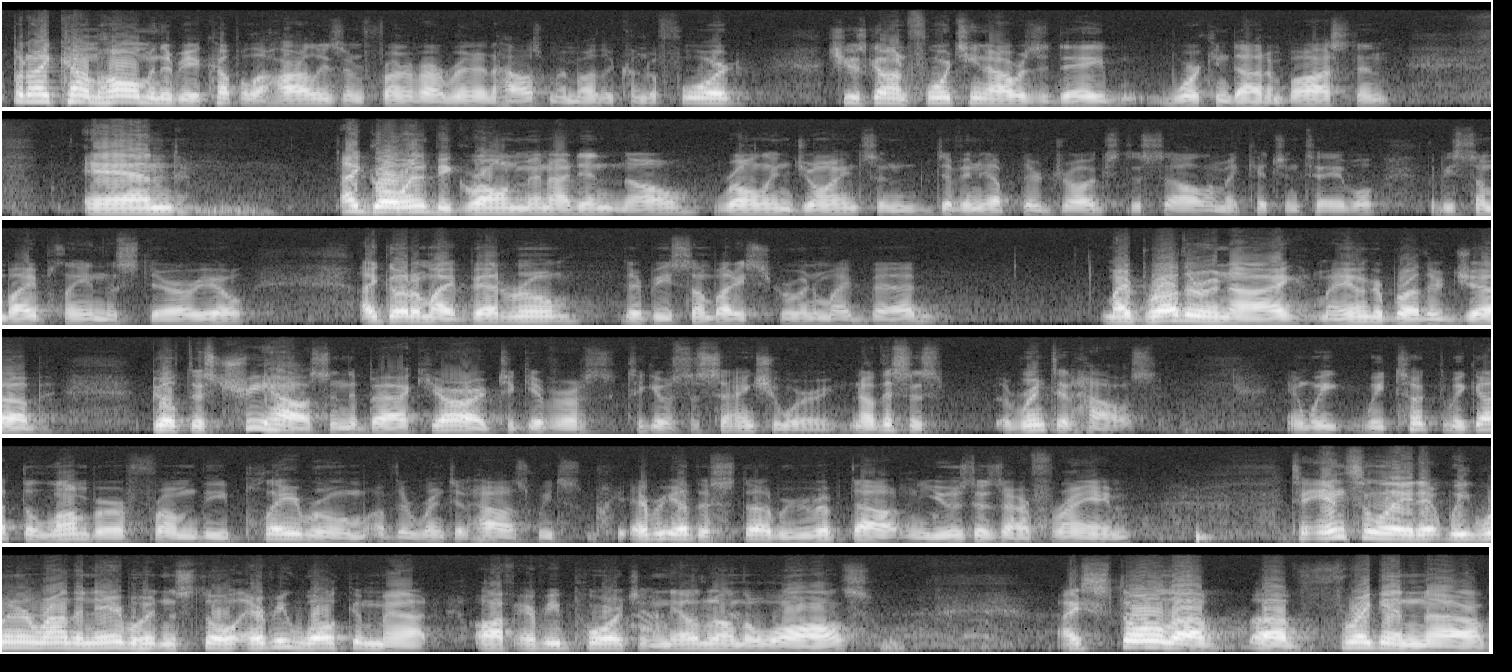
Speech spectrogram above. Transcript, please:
But I'd come home and there'd be a couple of Harleys in front of our rented house my mother couldn't afford. She was gone 14 hours a day working down in Boston. And I'd go in, it'd be grown men I didn't know, rolling joints and divvying up their drugs to sell on my kitchen table. There'd be somebody playing the stereo. I'd go to my bedroom, there'd be somebody screwing in my bed. My brother and I, my younger brother Jeb, built this treehouse in the backyard to give us, to give us a sanctuary. Now, this is a rented house. And we, we took we got the lumber from the playroom of the rented house. We every other stud we ripped out and used as our frame. To insulate it, we went around the neighborhood and stole every welcome mat off every porch and nailed it on the walls. I stole a, a friggin' uh,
